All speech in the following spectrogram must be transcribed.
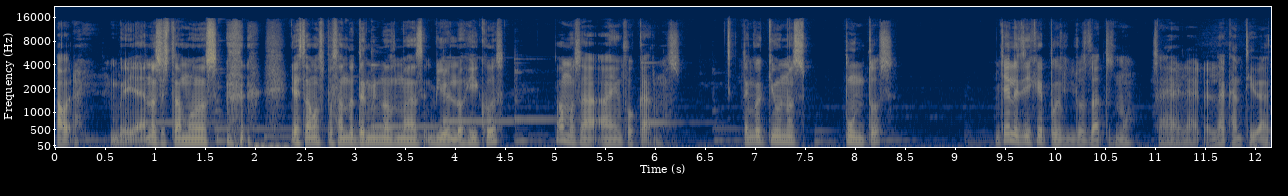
Ahora, ya nos estamos, ya estamos pasando a términos más biológicos. Vamos a, enfocarnos. Tengo aquí unos puntos. Ya les dije pues los datos, ¿no? O sea, la, cantidad.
